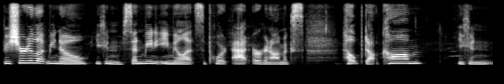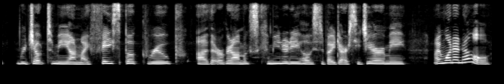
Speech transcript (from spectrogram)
Be sure to let me know. You can send me an email at support at ergonomicshelp.com. You can reach out to me on my Facebook group, uh, the Ergonomics Community, hosted by Darcy Jeremy. I want to know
